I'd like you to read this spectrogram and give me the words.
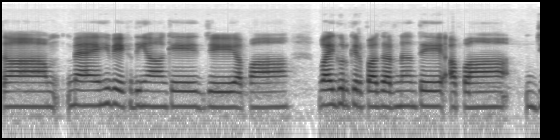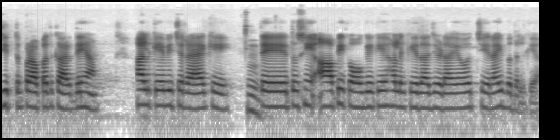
ਤਾਂ ਮੈਂ ਇਹੀ ਵੇਖਦੀ ਆ ਕਿ ਜੇ ਆਪਾਂ ਵਾਹਿਗੁਰੂ ਕਿਰਪਾ ਕਰਨ ਤੇ ਆਪਾਂ ਜਿੱਤ ਪ੍ਰਾਪਤ ਕਰਦੇ ਆ ਹਲਕੇ ਵਿੱਚ ਰਹਿ ਕੇ ਹੂੰ। ਤੇ ਤੁਸੀਂ ਆਪ ਹੀ ਕਹੋਗੇ ਕਿ ਹਲਕੇ ਦਾ ਜਿਹੜਾ ਆ ਉਹ ਚਿਹਰਾ ਹੀ ਬਦਲ ਗਿਆ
